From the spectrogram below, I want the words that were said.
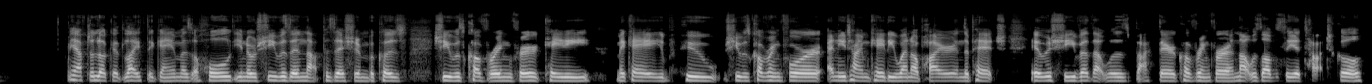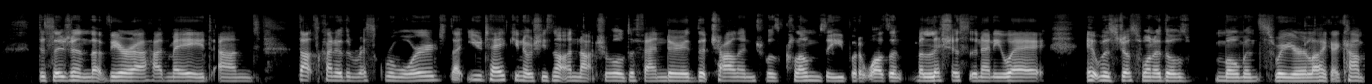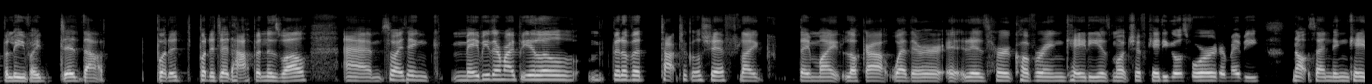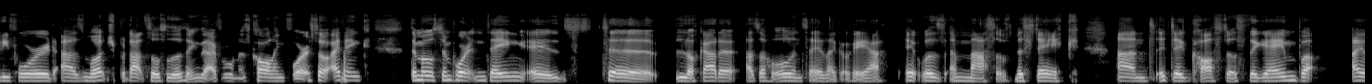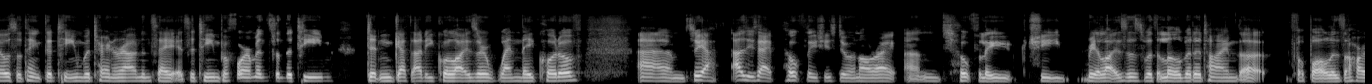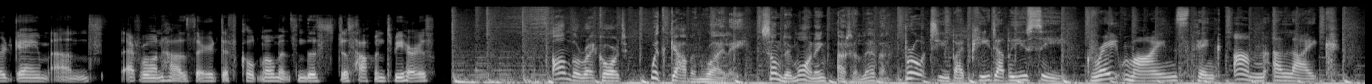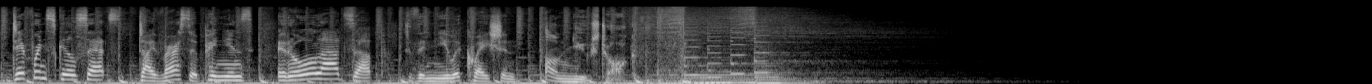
you have to look at like the game as a whole. You know, she was in that position because she was covering for Katie McCabe, who she was covering for anytime Katie went up higher in the pitch. It was Sheva that was back there covering for her, and that was obviously a tactical decision that Vera had made. And that's kind of the risk reward that you take. You know, she's not a natural defender. The challenge was clumsy, but it wasn't malicious in any way. It was just one of those moments where you're like, I can't believe I did that but it but it did happen as well. Um, so I think maybe there might be a little bit of a tactical shift, like they might look at whether it is her covering Katie as much if Katie goes forward, or maybe not sending Katie forward as much. But that's also the thing that everyone is calling for. So I think the most important thing is to look at it as a whole and say, like, okay, yeah, it was a massive mistake and it did cost us the game, but I also think the team would turn around and say it's a team performance and the team didn't get that equalizer when they could have. Um, so yeah, as you say, hopefully she's doing all right and hopefully she realizes with a little bit of time that football is a hard game and everyone has their difficult moments and this just happened to be hers. On the record with Gavan Reilly, Sunday morning at 11. Brought to you by PwC. Great minds think unalike. Different skill sets, diverse opinions, it all adds up to the new equation. On Newstalk.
